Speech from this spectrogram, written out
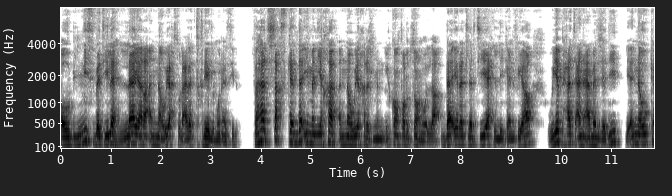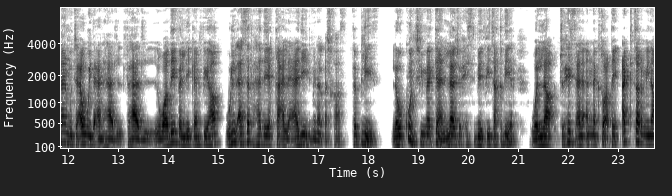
أو بالنسبة له لا يرى أنه يحصل على التقدير المناسب. فهذا الشخص كان دائما يخاف أنه يخرج من ال comfort zone ولا دائرة الارتياح اللي كان فيها ويبحث عن عمل جديد لأنه كان متعود عن هذا في هذه الوظيفة اللي كان فيها وللأسف هذا يقع العديد من الأشخاص. ف please لو كنت في مكان لا تحس به في تقدير ولا تحس على أنك تعطي أكثر من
